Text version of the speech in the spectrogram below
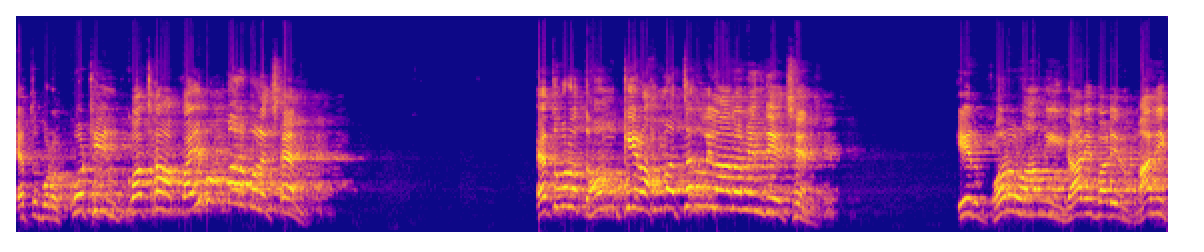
এত বড় কঠিন কথা পাইবম্বার বলেছেন। এত বড় ধমকি রহমতুল্লিল আলমিন দিয়েছেন। এর বড় আমি গাড়ি বাড়ির মালিক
